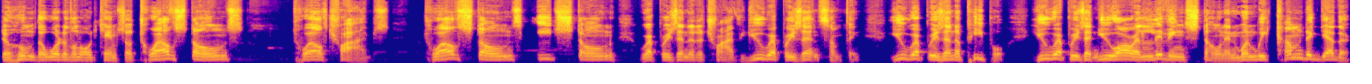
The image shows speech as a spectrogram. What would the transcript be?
to whom the word of the Lord came. So 12 stones 12 tribes. 12 stones each stone represented a tribe. You represent something. You represent a people. You represent you are a living stone. And when we come together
